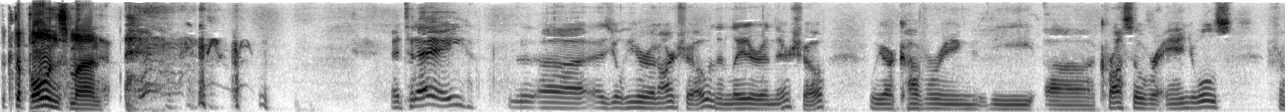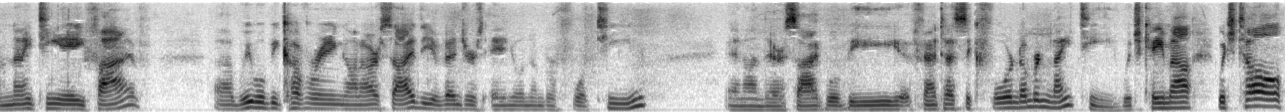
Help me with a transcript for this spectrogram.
Look at the bones, man. And today, uh, as you'll hear in our show and then later in their show, we are covering the uh, crossover annuals from 1985. Uh, we will be covering on our side the Avengers annual number 14, and on their side will be Fantastic Four number 19, which came out, which tell.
